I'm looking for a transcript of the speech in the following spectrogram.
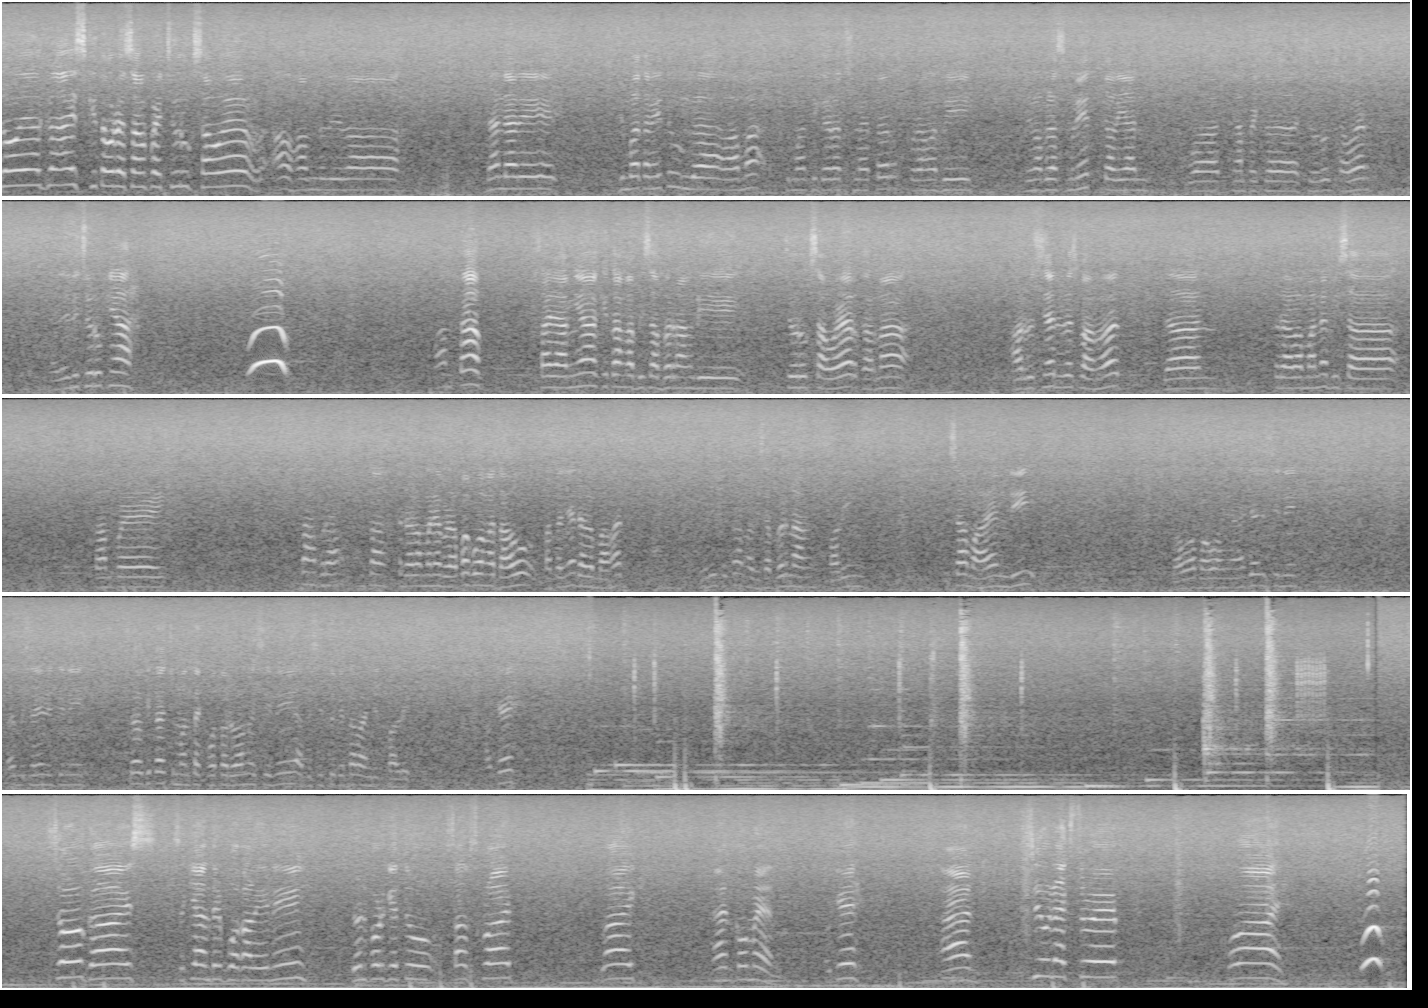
So ya guys, kita udah sampai Curug Sawer, alhamdulillah. Dan dari jembatan itu nggak lama, cuma 300 meter, kurang lebih 15 menit kalian buat nyampe ke Curug Sawer. Ini curugnya. Wuh! Mantap. Sayangnya kita nggak bisa berenang di Curug Sawer karena arusnya deras banget dan kedalamannya bisa sampai entah berapa entah kedalamannya berapa gua nggak tahu katanya dalam banget jadi kita nggak bisa berenang paling bisa main di bawah-bawahnya aja di sini dan misalnya di sini so kita cuma take foto doang di sini habis itu kita lanjut balik oke So guys, sekian trip gua kali ini. Don't forget to subscribe, like, and comment. Okay? And see you next trip. Bye. Woo!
